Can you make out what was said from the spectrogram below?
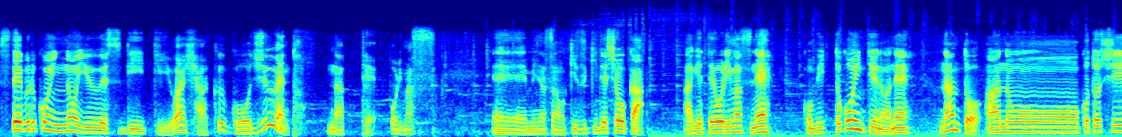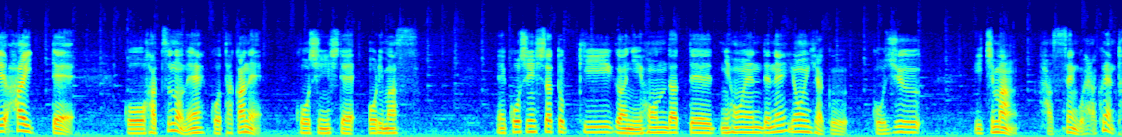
ステーブルコインの USDT は150円となっております。えー、皆さんお気づきでしょうか？上げておりますね。こうビットコインっていうのはね、なんと、あのー、今年入って、こう初のね、こう高値更新しております。え更新した時が2本立て、日本円でね、451万8500円と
